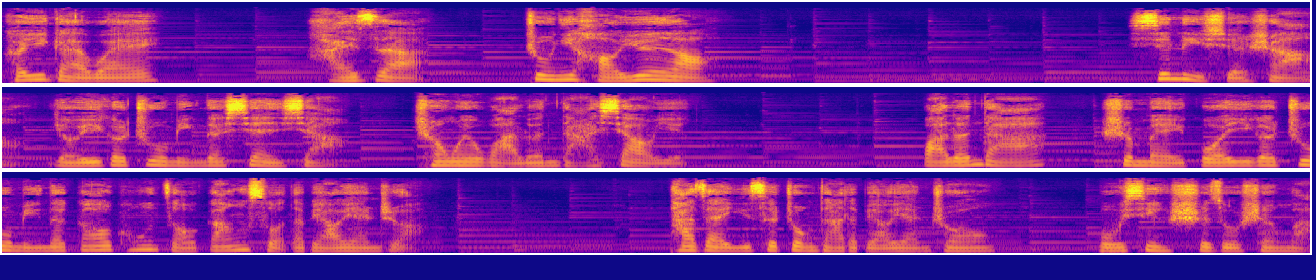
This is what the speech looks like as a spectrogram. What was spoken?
可以改为：孩子，祝你好运哦。心理学上有一个著名的现象，称为瓦伦达效应。瓦伦达是美国一个著名的高空走钢索的表演者，他在一次重大的表演中。不幸失足身亡。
